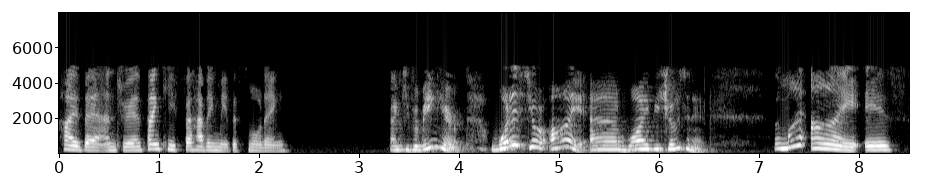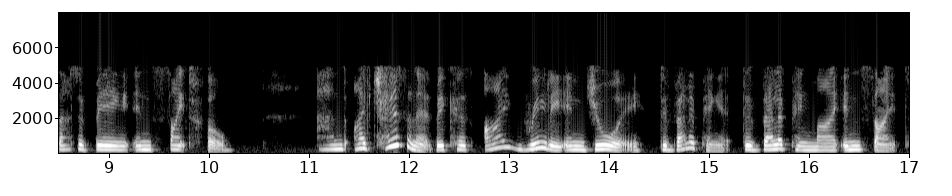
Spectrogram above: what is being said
Hi there, Andrea. Thank you for having me this morning. Thank you for being here. What is your I and why have you chosen it? Well, my I is that of being insightful. And I've chosen it because I really enjoy developing it, developing my insight.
